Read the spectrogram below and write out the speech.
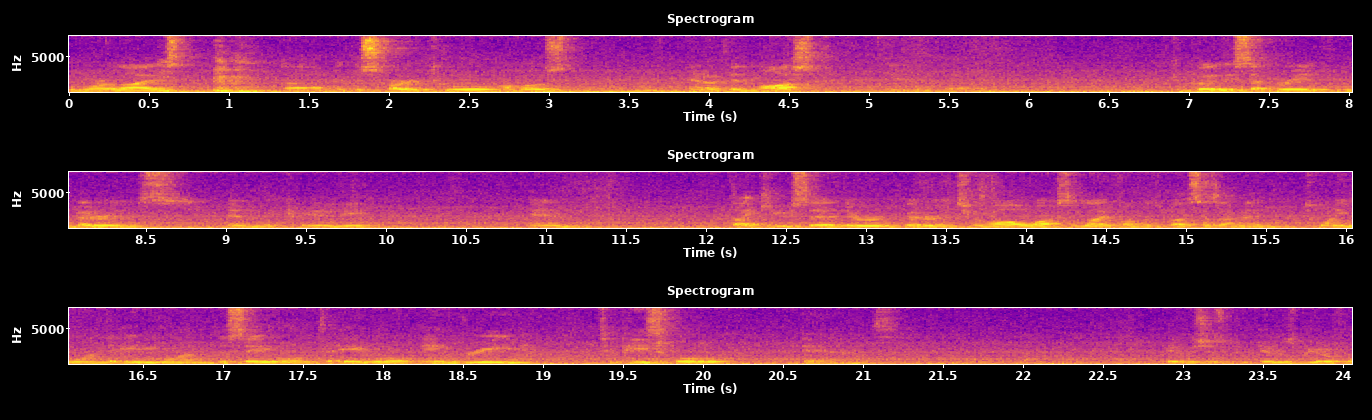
demoralized, uh, a discarded tool almost, and I've been lost and uh, completely separated from veterans and the community. And like you said, there were veterans from all walks of life on those buses. I meant twenty-one to eighty-one, disabled to able, angry to peaceful, it was just, it was beautiful.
